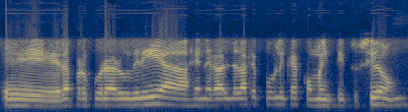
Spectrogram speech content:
Eh, la Procuraduría General de la República como institución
